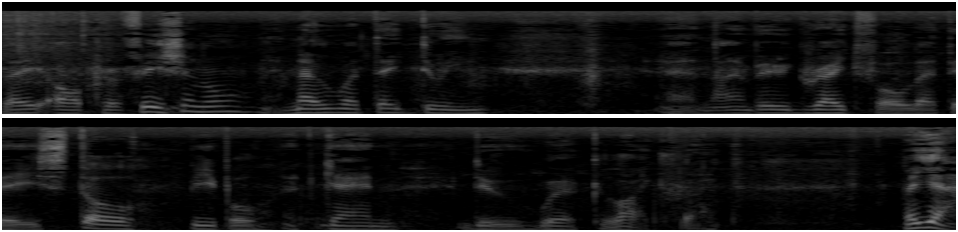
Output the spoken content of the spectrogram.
They are professional. They know what they're doing. And I'm very grateful that there is still people that can do work like that. But yeah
